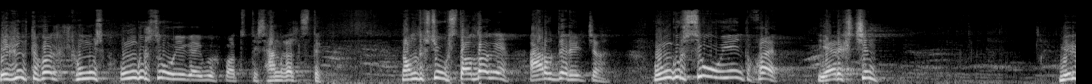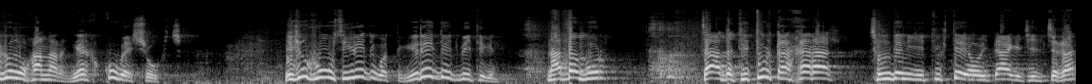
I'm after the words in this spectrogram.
Ихэнх тохиолдолд хүмүүс өнгөрсөн үеийг аягүй их боддог, санагалцдаг. Номлогч үгс 7-гийн 10 дээр хэлж байгаа. Өнгөрсөн үеийн тухай яригч нь мэрэгэн ухаанаар ярихгүй байх шүү гэж. Ихэнх хүмүүс ирээдүг боддог. Ирээдүйд би тэгнэ. Надаа бүр за одоо тэтгэр дарахаараа л цөмдөний итгэвтэй явъя да гэж хэлж байгаа.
